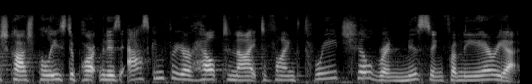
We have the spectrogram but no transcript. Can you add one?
Oshkosh Police Department is asking for your help tonight to find three children missing from the area.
